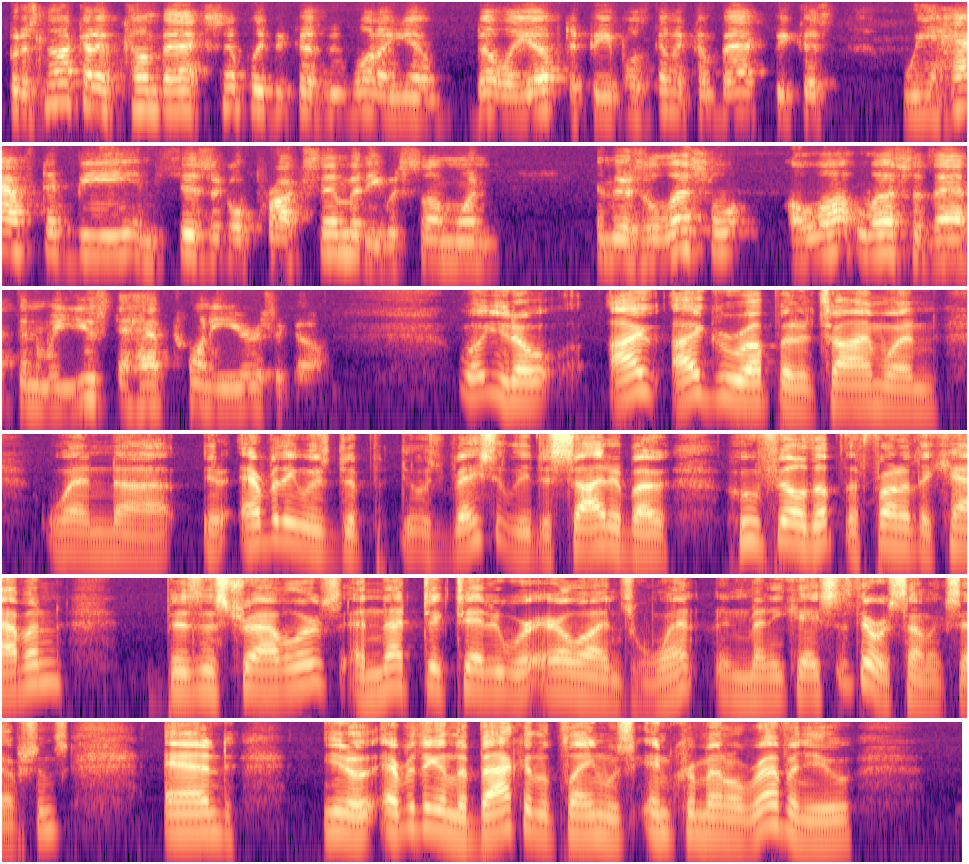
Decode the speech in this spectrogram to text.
but it's not going to come back simply because we want to you know belly up to people. It's going to come back because we have to be in physical proximity with someone, and there's a less a lot less of that than we used to have 20 years ago. Well, you know, I, I grew up at a time when when uh, you know, everything was de- was basically decided by who filled up the front of the cabin business travelers, and that dictated where airlines went in many cases. There were some exceptions. And, you know, everything in the back of the plane was incremental revenue.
